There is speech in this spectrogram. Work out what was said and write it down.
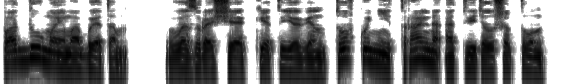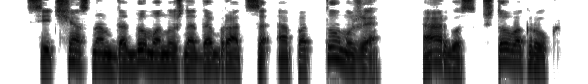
«Подумаем об этом», – возвращая Кэт ее винтовку, нейтрально ответил Шатун. «Сейчас нам до дома нужно добраться, а потом уже...» «Аргус, что вокруг?»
